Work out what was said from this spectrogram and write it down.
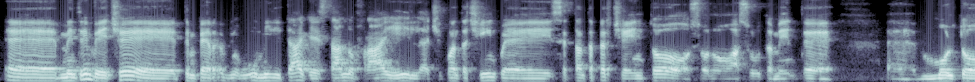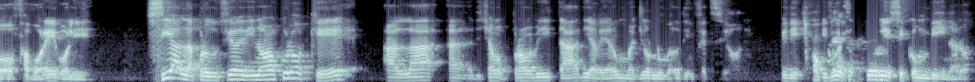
eh, mentre invece temper- umidità che stanno fra il 55 e il 70% sono assolutamente eh, molto favorevoli sia alla produzione di inoculo che alla eh, diciamo, probabilità di avere un maggior numero di infezioni. Quindi okay. i due fattori si combinano.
